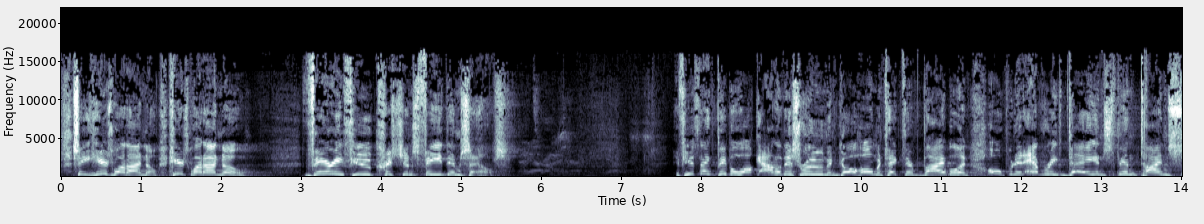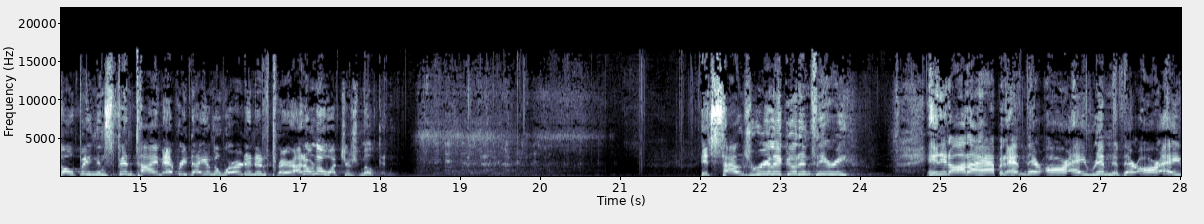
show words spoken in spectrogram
See, here's what I know. Here's what I know. Very few Christians feed themselves. If you think people walk out of this room and go home and take their Bible and open it every day and spend time soaping and spend time every day in the Word and in prayer, I don't know what you're smoking. it sounds really good in theory. And it ought to happen. And there are a remnant, there are a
